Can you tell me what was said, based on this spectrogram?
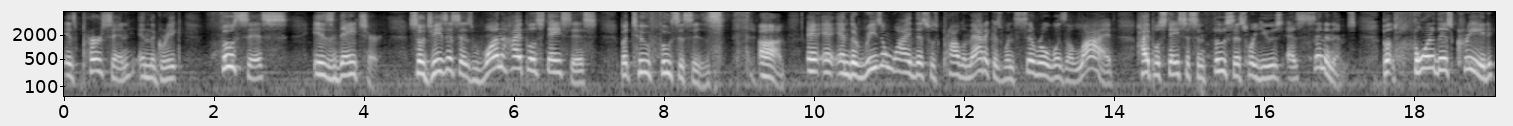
is person in the Greek, phusis is nature. So Jesus is one hypostasis, but two phusises. Uh, and, and, the reason why this was problematic is when Cyril was alive, hypostasis and phusis were used as synonyms. But for this creed,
